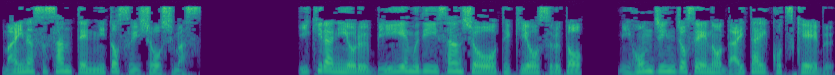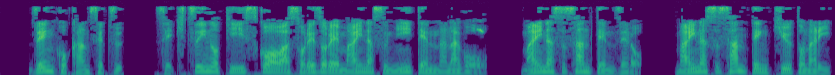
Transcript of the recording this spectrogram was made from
マイナス3.2と推奨します。イキラによる BMD 参照を適用すると、日本人女性の大腿骨頸部、前股関節、脊椎の T スコアはそれぞれマイナス2.75、マイナス3.0、マイナス3.9となり、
